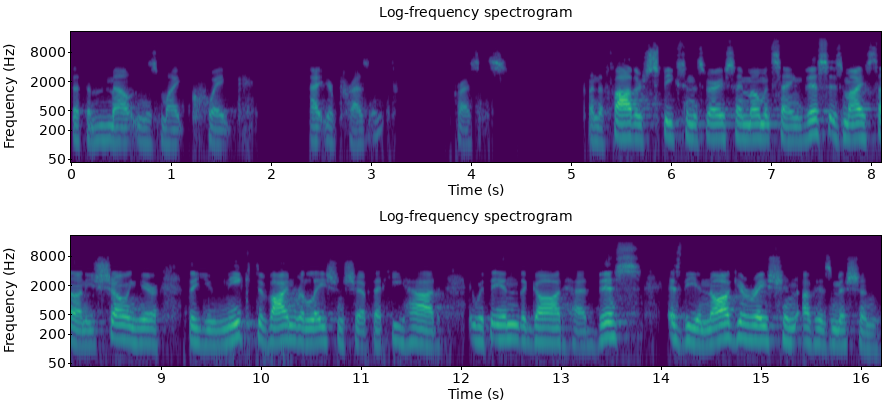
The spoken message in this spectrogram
that the mountains might quake at your present presence. And the Father speaks in this very same moment, saying, This is my Son. He's showing here the unique divine relationship that he had within the Godhead. This is the inauguration of his mission.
